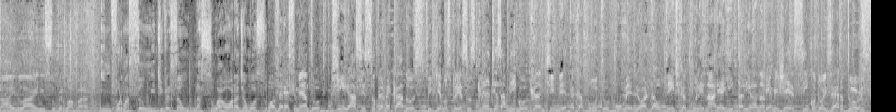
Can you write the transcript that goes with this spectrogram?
Timeline Supernova. Informação e diversão na sua hora de almoço. Oferecimento: Giasse Supermercados. Pequenos preços, grandes amigos. Cantineta Caputo. O melhor da autêntica culinária italiana. MG 520 Tours.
